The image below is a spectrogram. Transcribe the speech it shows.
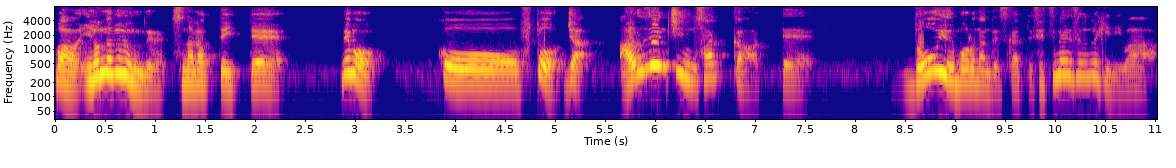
まあいろんな部分でつながっていってでもこうふとじゃあアルゼンチンのサッカーってどういうものなんですかって説明するときには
